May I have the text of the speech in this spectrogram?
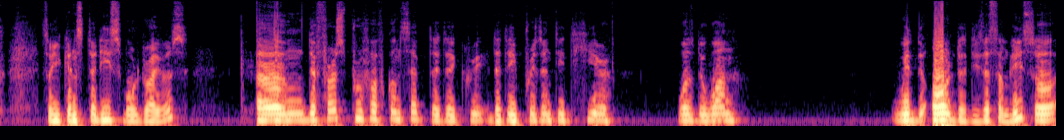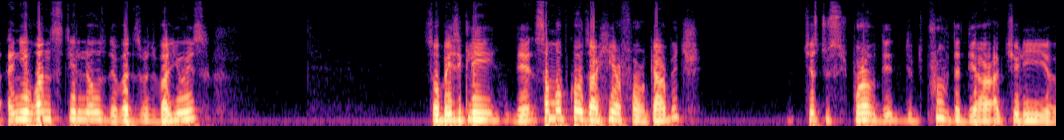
so you can study small drivers. Um, the first proof of concept that I, that I presented here was the one with the old disassembly. So anyone still knows the, what the value is? So basically, the, some opcodes are here for garbage, just to, prove, the, to prove that they are actually uh,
